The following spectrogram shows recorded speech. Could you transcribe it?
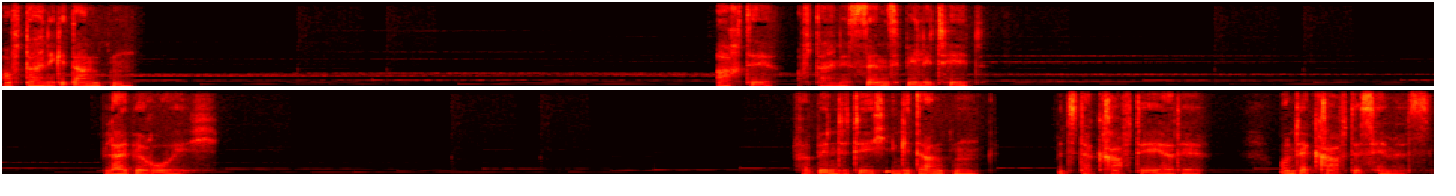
auf deine Gedanken. achte auf deine Sensibilität. Bleibe ruhig. Verbinde dich in Gedanken mit der Kraft der Erde und der Kraft des Himmels.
